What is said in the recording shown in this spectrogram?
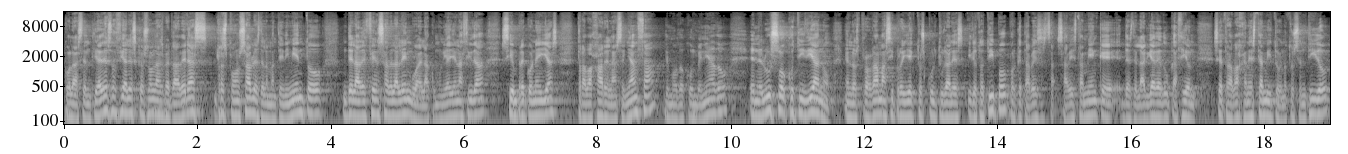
con las entidades sociales que son las verdaderas responsables del mantenimiento de la defensa de la lengua en la comunidad y en la ciudad, siempre con ellas trabajar en la enseñanza de modo conveniado, en el uso cotidiano en los programas y proyectos culturales y de otro tipo, porque sabéis, sabéis también que desde el área de educación se trabaja en este ámbito en otro sentido,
